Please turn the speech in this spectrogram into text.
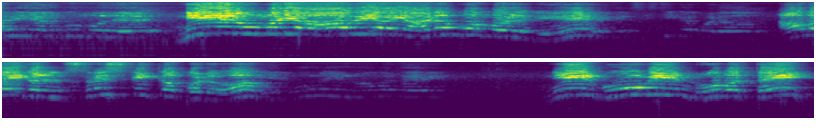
ஆவியை அனுப்பும்போது நீர் உம்முடைய ஆவியை அனுப்பும் பொழுது அவைகள் சிருஷ்டிக்கப்படும். நீர் பூமியின் ரூபத்தை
